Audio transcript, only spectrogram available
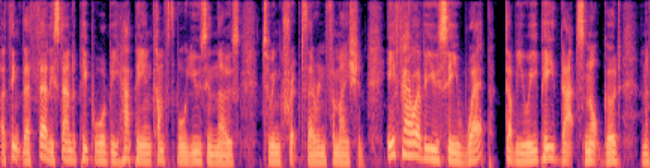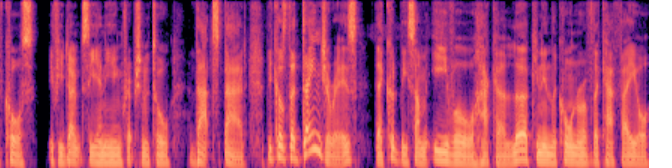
I think they're fairly standard. People would be happy and comfortable using those to encrypt their information. If, however, you see WEP, WEP, that's not good. And of course, if you don't see any encryption at all, that's bad. Because the danger is there could be some evil hacker lurking in the corner of the cafe or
